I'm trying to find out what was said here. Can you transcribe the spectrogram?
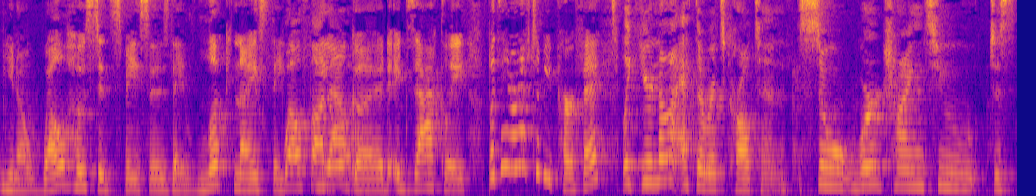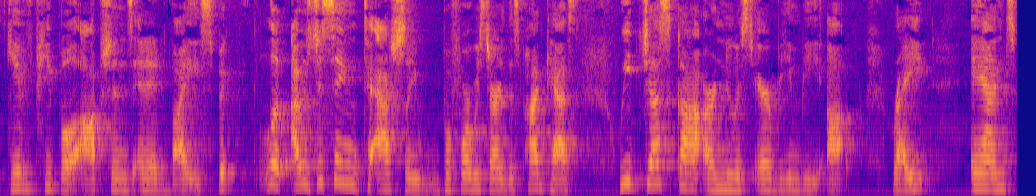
you know well hosted spaces they look nice they Well thought feel out. good exactly but they don't have to be perfect like you're not at the Ritz Carlton. So we're trying to just give people options and advice. But look, I was just saying to Ashley before we started this podcast, we just got our newest Airbnb up, right? And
